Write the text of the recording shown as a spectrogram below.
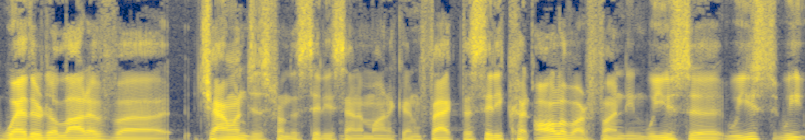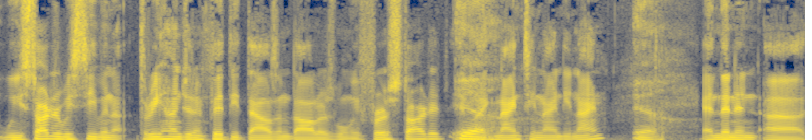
weathered a lot of uh, challenges from the city of Santa Monica. In fact, the city cut all of our funding. We used to, we used, to, we, we started receiving three hundred and fifty thousand dollars when we first started in Yeah. like nineteen ninety nine, Yeah. and then in uh,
